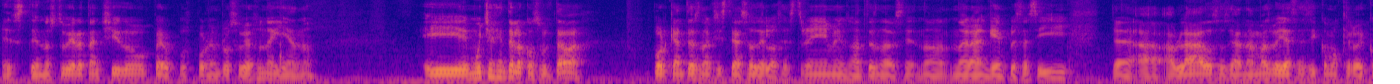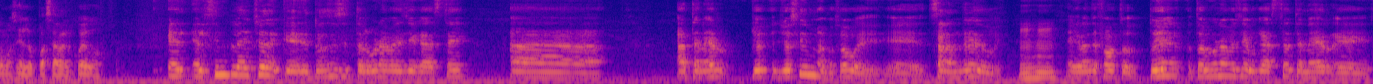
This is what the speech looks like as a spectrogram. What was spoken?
este no estuviera tan chido, pero pues por ejemplo subías una guía, ¿no? Y mucha gente lo consultaba. Porque antes no existía eso de los streamings, antes no, no, no eran gameplays así ya hablados, o sea, nada más veías así como que lo cómo se lo pasaba el juego. El, el simple hecho de que, no sé si tú alguna vez llegaste a, a tener, yo, yo sí me pasó, güey, eh, San Andrés, güey, Ujú. el Grande Foto. ¿Tú, ¿Tú alguna vez llegaste a tener eh,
